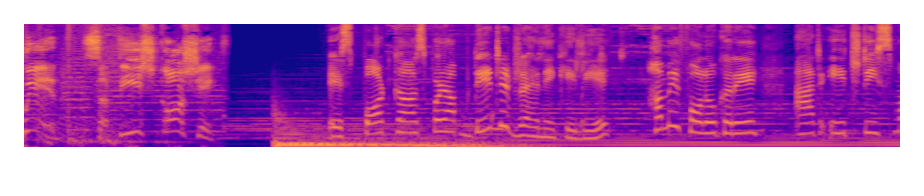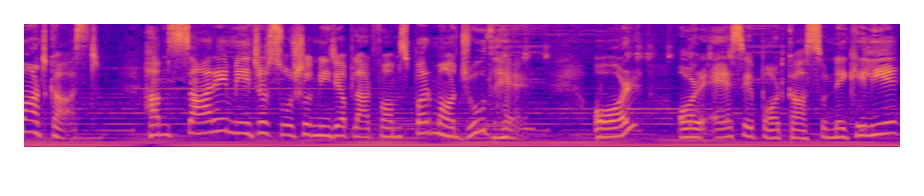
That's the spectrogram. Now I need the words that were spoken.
with Satish Kaushik. इस पॉडकास्ट पर अपडेटेड रहने के लिए हमें फॉलो करें एट एच डी हम सारे मेजर सोशल मीडिया प्लेटफॉर्म्स पर मौजूद हैं। और और ऐसे पॉडकास्ट सुनने के लिए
